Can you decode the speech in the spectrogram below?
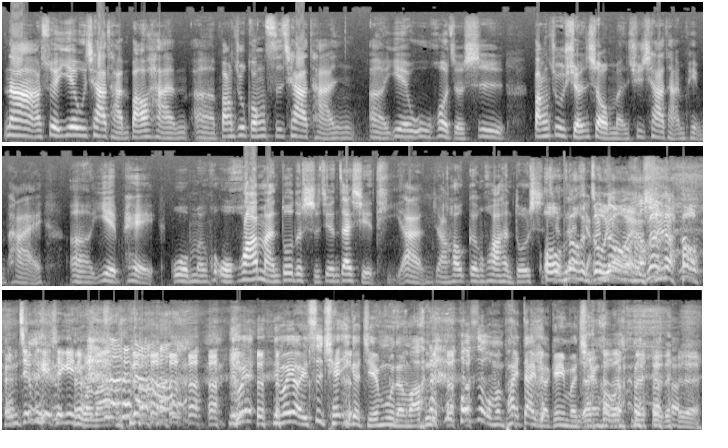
那所以业务洽谈包含呃帮助公司洽谈呃业务，或者是帮助选手们去洽谈品牌呃业配。我们我花蛮多的时间在写提案，然后更花很多时间哦，那很重要 哎。那 我们节目可以签给你们吗？你们你们有一次签一个节目的吗？或是我们派代表给你们签好了？对对对。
